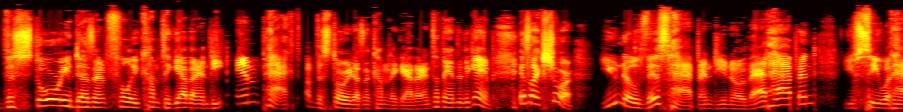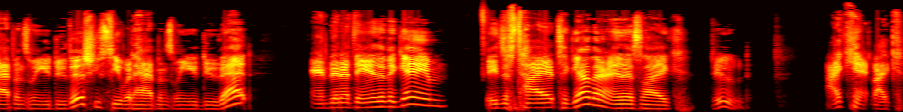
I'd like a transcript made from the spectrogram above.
the story doesn't fully come together and the impact of the story doesn't come together until the end of the game. It's like, sure, you know this happened, you know that happened, you see what happens when you do this, you see what happens when you do that. And then at the end of the game, they just tie it together and it's like, dude, I can't, like,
